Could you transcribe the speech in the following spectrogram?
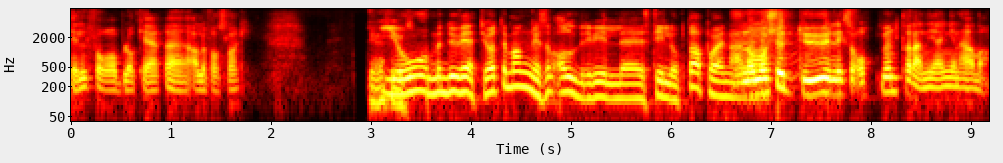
til for å blokkere alle forslag. Jo, men du vet jo at det er mange som aldri vil eh, stille opp da på en nå må ikke du liksom oppmuntre denne gjengen her, da.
